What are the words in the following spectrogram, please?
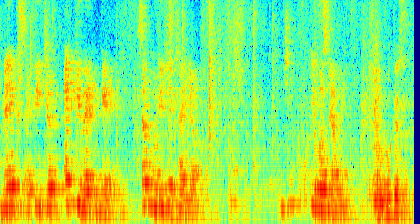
makes a teacher acquainted. Sir, मुझे ये चाहिए अब. ये कुछ नहीं हुई. ओके सर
